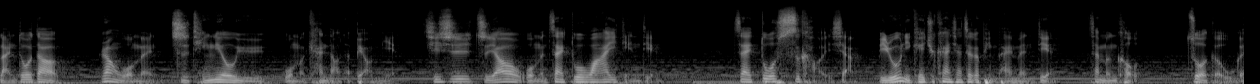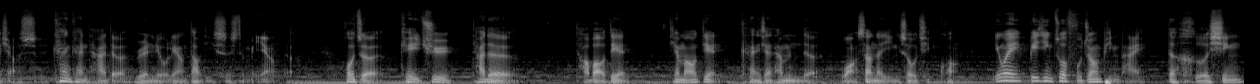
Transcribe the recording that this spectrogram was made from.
懒惰到让我们只停留于我们看到的表面。其实只要我们再多挖一点点，再多思考一下。比如，你可以去看一下这个品牌门店，在门口坐个五个小时，看看它的人流量到底是什么样的；或者可以去它的淘宝店、天猫店看一下他们的网上的营收情况。因为毕竟做服装品牌的核心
